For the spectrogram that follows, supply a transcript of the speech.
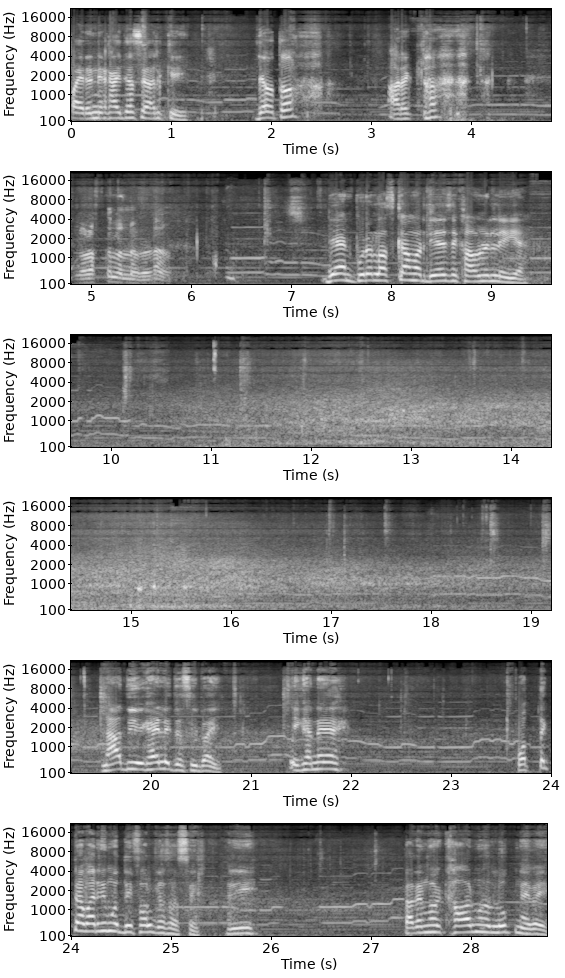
পায়রে নিয়ে খাইতেছে আর কি। দেও তো। আরেকটা। দেন পুরো লস্কা আমার দিয়েছে খাওয়ানোর লেগে। না দিয়ে খাই লাইতেছি ভাই। এখানে প্রত্যেকটা বাড়ির মধ্যে ফল গাছ আছে। মানে তাদের মধ্যে খাওয়ার মতো লোক নাই ভাই।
